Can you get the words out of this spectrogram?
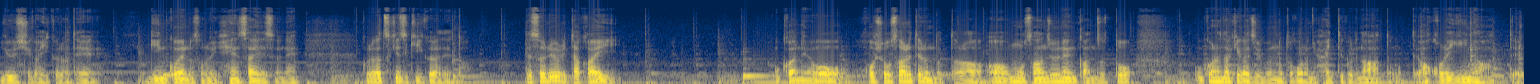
融資がいくらで銀行へのその返済ですよねこれが月々いくらでとでそれより高いお金を保証されてるんだったらあもう30年間ずっとお金だけが自分のところに入ってくるなと思ってあこれいいなって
